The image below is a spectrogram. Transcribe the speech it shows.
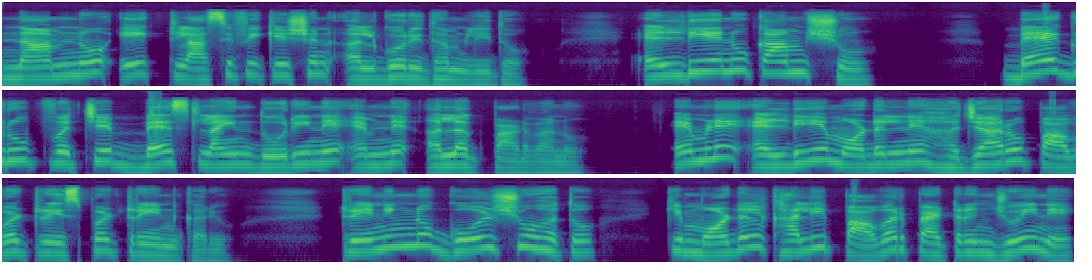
નામનો એક ક્લાસિફિકેશન અલ્ગોરિધમ લીધો. એલડીએનું કામ શું? બે ગ્રુપ વચ્ચે બેસ્ટ લાઇન દોરીને એમને અલગ પાડવાનું. એમણે એલડીએ મોડલને હજારો પાવર ટ્રેસ પર ટ્રેન કર્યું. ટ્રેનિંગનો ગોલ શું હતો? કે મોડલ ખાલી પાવર પેટર્ન જોઈને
